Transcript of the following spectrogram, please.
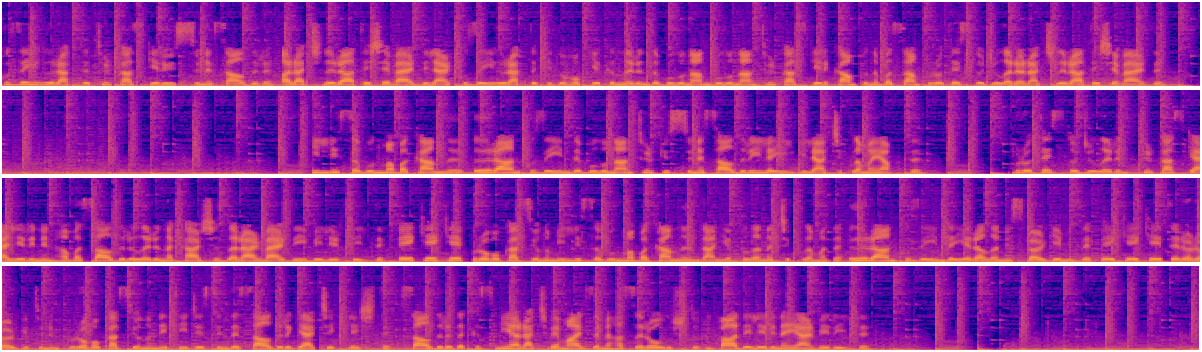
Kuzey Irak'ta Türk askeri üssüne saldırı, araçları ateşe verdiler. Kuzey Irak'taki Duhok yakınlarında bulunan bulunan Türk askeri kampını basan protestocular araçları ateşe verdi. Milli Savunma Bakanlığı, Irak'ın kuzeyinde bulunan Türk üssüne saldırıyla ilgili açıklama yaptı. Protestocuların, Türk askerlerinin hava saldırılarına karşı zarar verdiği belirtildi. PKK provokasyonu Milli Savunma Bakanlığı'ndan yapılan açıklamada, İran kuzeyinde yer alan üst bölgemize PKK terör örgütünün provokasyonu neticesinde saldırı gerçekleşti. Saldırıda kısmi araç ve malzeme hasarı oluştu, ifadelerine yer verildi.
